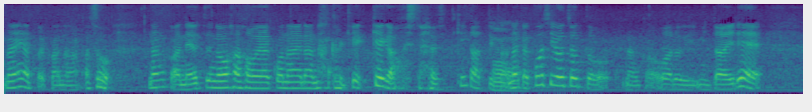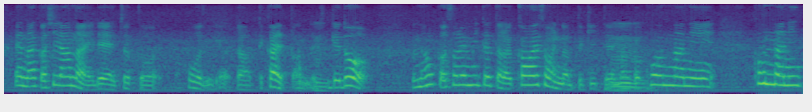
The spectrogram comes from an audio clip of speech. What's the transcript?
何やったかな？あそう。なんかねうちの母親この間なんかけ怪我をしたらし怪我っていうかうん。なんか腰をちょっとなんか悪いみたいででなんか知らないでちょっと工事があって帰ったんですけど、なんかそれ見てたらかわいそうになってきて、うん。なんかこんなにこんなになんか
